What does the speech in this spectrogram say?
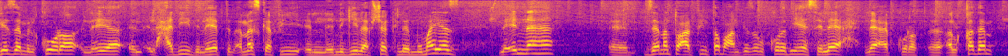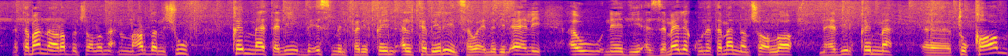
جزم الكورة اللي هي الحديد اللي هي بتبقى ماسكة في النجيلة بشكل مميز لأنها زي ما أنتم عارفين طبعا جزم الكره دي هي سلاح لاعب كرة القدم. نتمنى يا رب إن شاء الله إن إحنا النهارده نشوف قمة تليق باسم الفريقين الكبيرين سواء النادي الأهلي أو نادي الزمالك. ونتمنى إن شاء الله إن هذه القمة تقام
